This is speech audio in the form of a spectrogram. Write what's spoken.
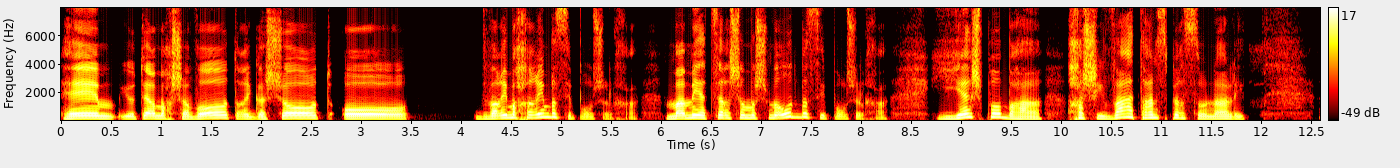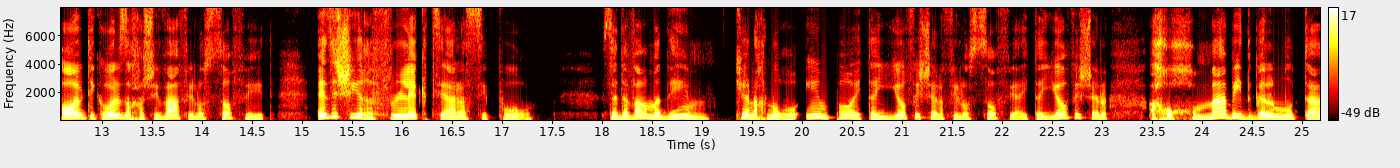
הם יותר מחשבות, רגשות או דברים אחרים בסיפור שלך? מה מייצר שם משמעות בסיפור שלך? יש פה בחשיבה הטרנס-פרסונלית, או אם תקראו לזה חשיבה הפילוסופית, איזושהי רפלקציה על הסיפור. זה דבר מדהים, כי אנחנו רואים פה את היופי של הפילוסופיה, את היופי של החוכמה בהתגלמותה,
